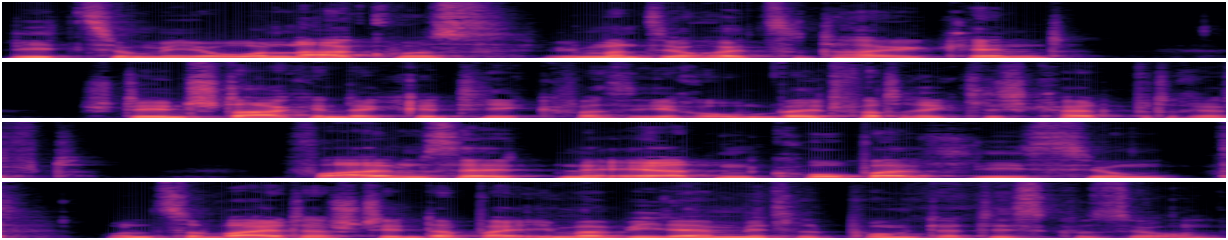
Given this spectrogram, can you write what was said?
Lithium-Ionen-Akkus, wie man sie heutzutage kennt, stehen stark in der Kritik, was ihre Umweltverträglichkeit betrifft. Vor allem seltene Erden, Kobalt, Lithium und so weiter stehen dabei immer wieder im Mittelpunkt der Diskussion.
